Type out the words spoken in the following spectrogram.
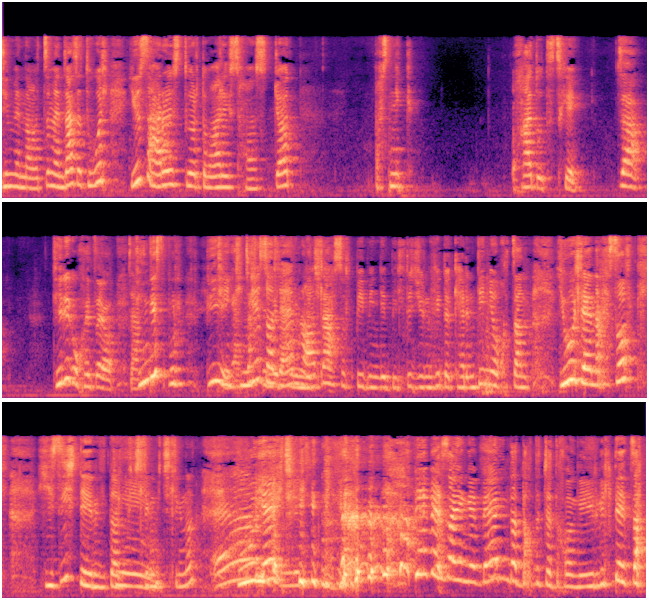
Тийм ээ узан байна. За за тэгвэл 9 19 дэх дугаарыг сонсчоод бас нэг ухаад үзцгээе. За тэрийг ухах заяа. За. Тэндээс бүр би тэндээс бол амар олон асуулт би биндээ бэлдэж ерөнхийдөө карантины хугацаанд юу л байна асуулт л хийсэн штэ ерөнхийдөө бичлэг мэтлэгнүүд. Хүү яа чи. Би сая ингээ байранда тогтож чадахгүй ингээ эргэлдээ за.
